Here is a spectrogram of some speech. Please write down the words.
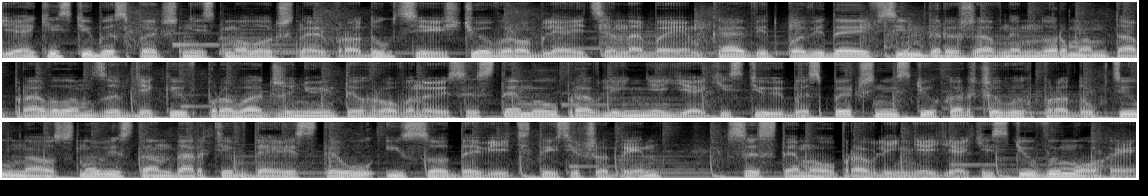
Якість і безпечність молочної продукції, що виробляється на БМК, відповідає всім державним нормам та правилам завдяки впровадженню інтегрованої системи управління якістю і безпечністю харчових продуктів на основі стандартів ДСТУ ISO 9001, система управління якістю вимоги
